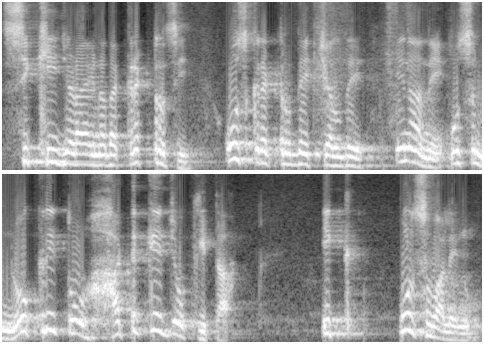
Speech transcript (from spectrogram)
ਸਿੱਖੀ ਜਿਹੜਾ ਇਹਨਾਂ ਦਾ ਕਰੈਕਟਰ ਸੀ, ਉਸ ਕਰੈਕਟਰ ਦੇ ਚਲਦੇ ਇਹਨਾਂ ਨੇ ਉਸ ਨੌਕਰੀ ਤੋਂ ਹਟ ਕੇ ਜੋ ਕੀਤਾ, ਇੱਕ ਪੁਲਿਸ ਵਾਲੇ ਨੂੰ,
